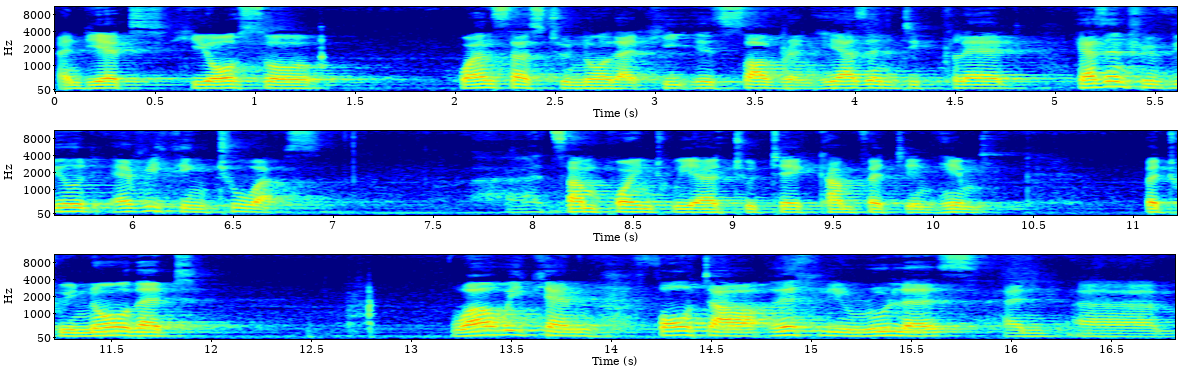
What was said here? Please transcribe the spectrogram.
And yet, He also wants us to know that He is sovereign. He hasn't declared, He hasn't revealed everything to us. At some point, we are to take comfort in Him. But we know that while we can fault our earthly rulers and um,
